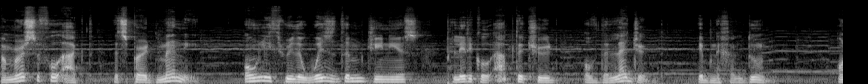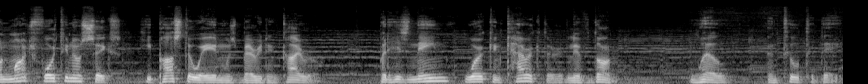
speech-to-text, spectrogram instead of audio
A merciful act that spared many only through the wisdom, genius, political aptitude of the legend Ibn Khaldun. On March 1406, he passed away and was buried in Cairo. But his name, work, and character lived on. Well, until today.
